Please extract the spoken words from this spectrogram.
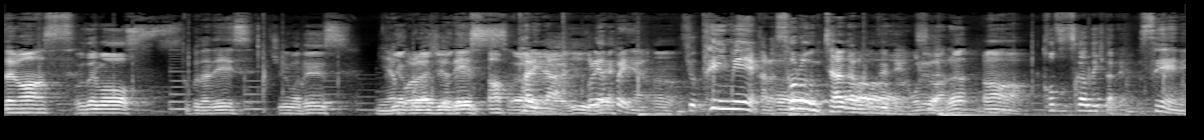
ざいます。おはようございます。徳田です。中馬です。宮古ラジオです。やっぱりな。これやっぱりな、うん。今日対面やから揃うんちゃうかな思っててん俺は。そうやあコツ掴んできたね。あせやねん。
